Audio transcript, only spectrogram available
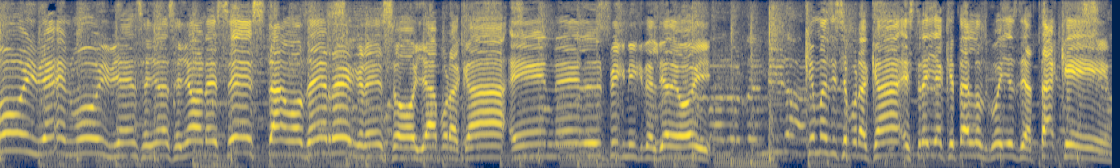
Muy bien, muy bien, señoras y señores. Estamos de regreso ya por acá en el picnic del día de hoy. ¿Qué más dice por acá? Estrella, ¿qué tal los güeyes de ataque?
